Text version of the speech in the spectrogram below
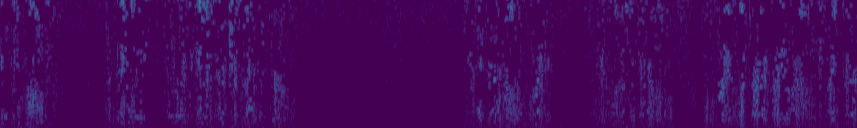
keeping off a daily food and exercise journal. Take care of my little brain get a little, little brain electronic brain around. Right there.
